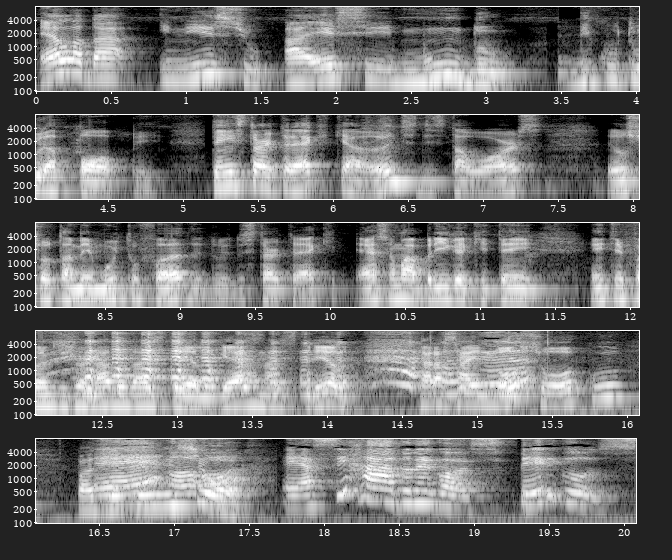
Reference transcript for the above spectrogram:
ela dá início a esse mundo de cultura pop. Tem Star Trek, que é antes de Star Wars. Eu sou também muito fã do, do Star Trek. Essa é uma briga que tem entre fãs de Jornada na Estrela e Guerra na Estrela. Os caras saem no soco para dizer é, que iniciou. Ó, ó, é acirrado o negócio. Perigoso.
